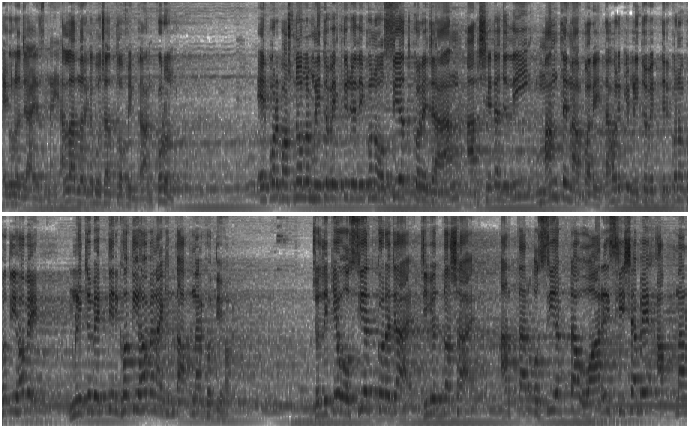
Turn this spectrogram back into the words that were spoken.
এগুলো জায়েজ নাই। আল্লাহ আপনাদেরকে বোঝার তৌফিক দান করুন। এরপরে প্রশ্ন হলো, মৃত ব্যক্তি যদি কোনো ওসিয়ত করে যান আর সেটা যদি মানতে না পারে, তাহলে কি মৃত ব্যক্তির কোনো ক্ষতি হবে? মৃত ব্যক্তির ক্ষতি হবে না, কিন্তু আপনার ক্ষতি হবে। যদি কেউ ওসিয়ত করে যায় জীবের দশায়, আর তার ওসিয়তটা ওয়ারিস হিসাবে আপনার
